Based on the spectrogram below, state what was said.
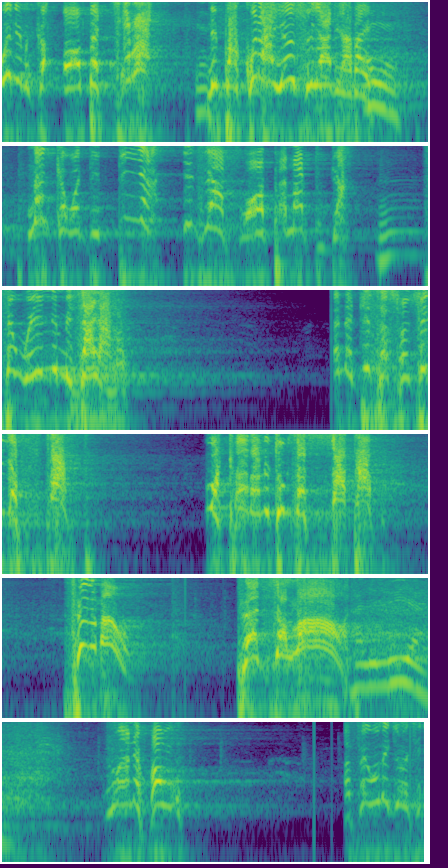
wonim ka ɔbɛkyerɛ Yes. nipa koro a yesu yɛ de aba Ɛyɛ. na nka wɔde din a israelfoɔ pɛ no ato dwa. Sɛ wei ne mesaia no. Ɛna jesus nso yɛ fast na wɔka na no tom sɛ shut up. Firi no ma praise the lord. Hallelujah. noa ne hɔn afei wɔmɛgyina hɔ sɛ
